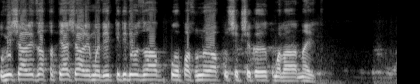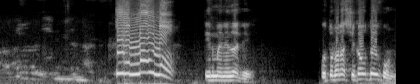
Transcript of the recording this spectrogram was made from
तुम्ही शाळेत जाता त्या शाळेमध्ये किती दिवसपासून आप- शिक्षक तुम्हाला नाहीत? तीन महिने. तीन महिने झाले. मग तुम्हाला शिकवतोय कोण?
